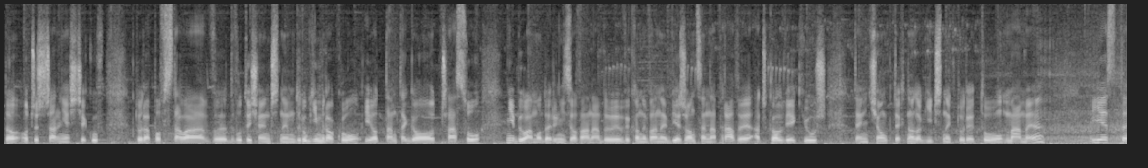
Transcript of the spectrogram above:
To oczyszczalnia ścieków, która powstała w 2002 roku i od tamtego czasu nie była modernizowana. Były wykonywane bieżące naprawy, aczkolwiek już ten ciąg technologiczny, który tu mamy, jest e,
